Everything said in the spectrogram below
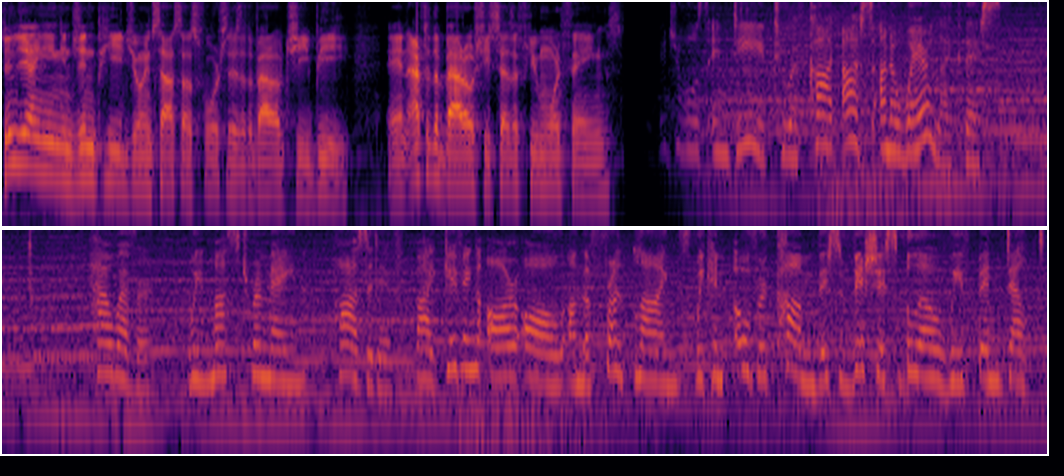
Xin Xianying and Xin Pi join Cao Cao's forces at the Battle of Chi Bi, and after the battle, she says a few more things. Individuals indeed to have caught us unaware like this. However, we must remain positive. By giving our all on the front lines, we can overcome this vicious blow we've been dealt.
